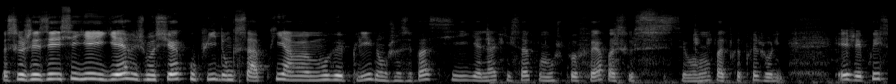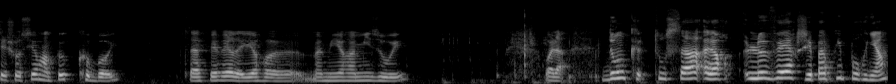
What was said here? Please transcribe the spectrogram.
Parce que je les ai essayés hier et je me suis accroupie, donc ça a pris un mauvais pli. Donc je ne sais pas s'il y en a qui savent comment je peux faire, parce que c'est vraiment pas très très joli. Et j'ai pris ces chaussures un peu cow-boy. Ça a fait rire d'ailleurs euh, ma meilleure amie Zoé. Voilà. Donc tout ça. Alors le vert, j'ai pas pris pour rien.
